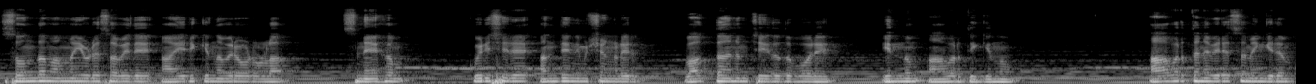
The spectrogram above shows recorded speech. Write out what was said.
സ്വന്തം അമ്മയുടെ സവിതെ ആയിരിക്കുന്നവരോടുള്ള സ്നേഹം കുരിശിലെ അന്ത്യനിമിഷങ്ങളിൽ വാഗ്ദാനം ചെയ്തതുപോലെ ഇന്നും ആവർത്തിക്കുന്നു. ആവർത്തന വിരസമെങ്കിലും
